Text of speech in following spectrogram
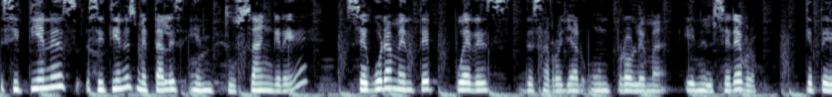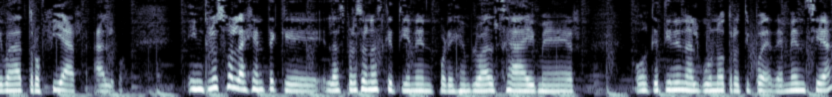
si tienes, si tienes metales en tu sangre, seguramente puedes desarrollar un problema en el cerebro que te va a atrofiar algo. Incluso la gente que, las personas que tienen, por ejemplo, Alzheimer o que tienen algún otro tipo de demencia,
